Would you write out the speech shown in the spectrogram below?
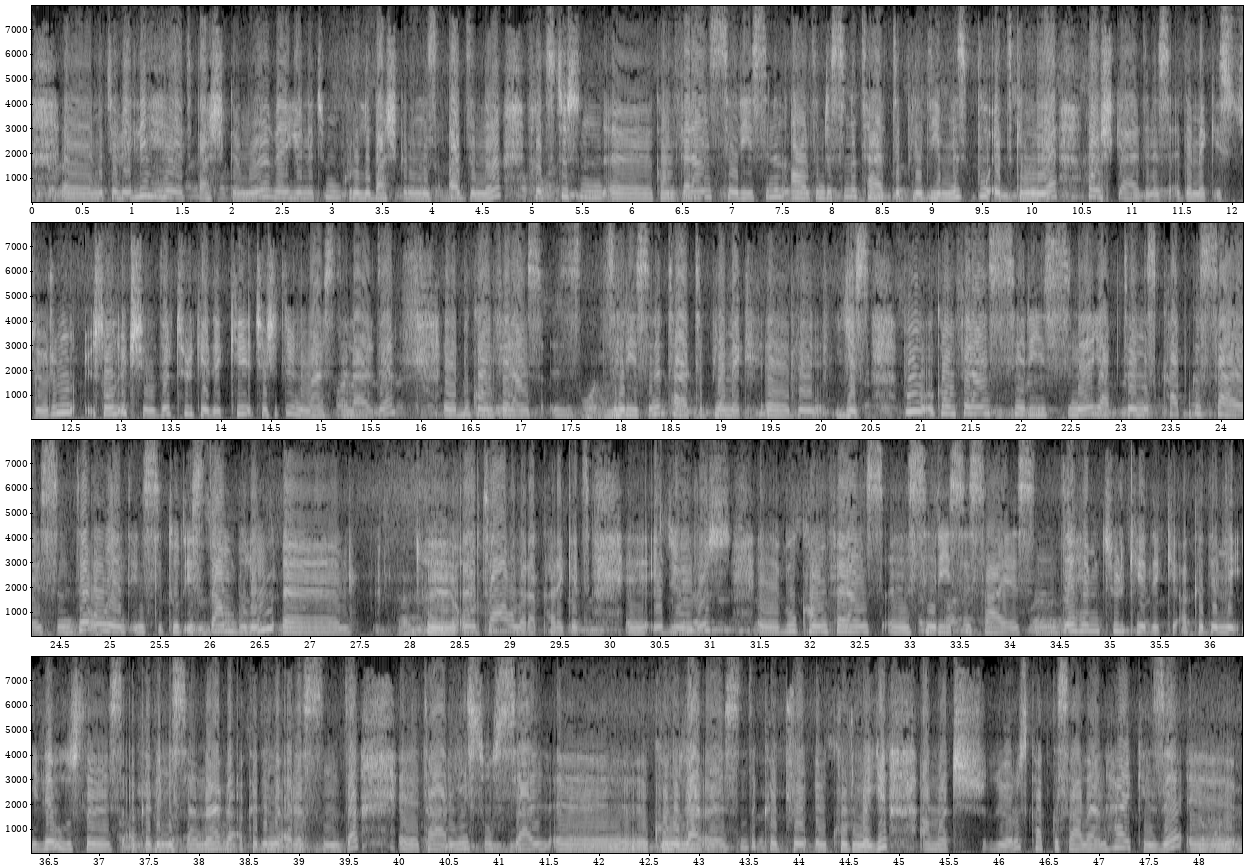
mütevelli heyet başkanı ve yönetim kurulu başkanımız adına Fritz Thyssen e, konferans serisinin altıncısını tertiplediğimiz bu etkinliğe hoş geldiniz demek istiyorum. Son üç yıldır Türkiye'deki çeşitli üniversitelerde e, bu konferans serisini tertiplemekteyiz. Bu konferans serisine yaptığımız katkı sayesinde Orient Institute İstanbul'un e, ortağı olarak hareket e, ediyoruz. E, bu konferans e, serisi sayesinde hem Türkiye'deki akademi ile uluslararası akademisyenler ve akademi arasında e, tarihi sosyal konular arasında köprü kurmayı amaçlıyoruz. Katkı sağlayan herkese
